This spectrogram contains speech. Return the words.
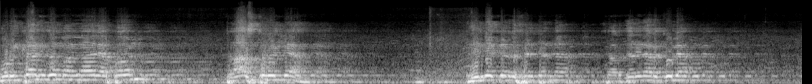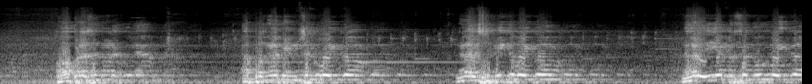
മുറിക്കാൻ ഇതും വന്നാൽ അപ്പം പ്ലാസ്റ്റർ ഇല്ല ഇതിന്റെയൊക്കെ റിസൾട്ട് എന്താ? സർജറി നടക്കൂല. ഓപ്പറേഷൻ നടക്കൂല. അപ്പൊ നിങ്ങൾ മിംസിക്ക് പോയിക്കോ? നിങ്ങൾ എൽ സി ബിക്ക് പോയിക്കോ? നിങ്ങൾ ഇ എം എസ് ഒക്കെ പോയിക്കോ.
